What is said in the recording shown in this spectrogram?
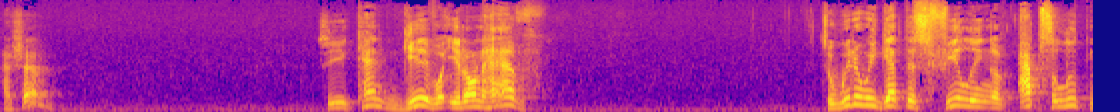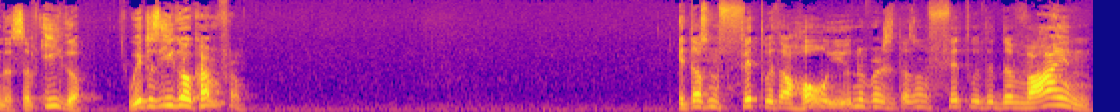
Hashem. So you can't give what you don't have. So where do we get this feeling of absoluteness, of ego? Where does ego come from? It doesn't fit with the whole universe, it doesn't fit with the divine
